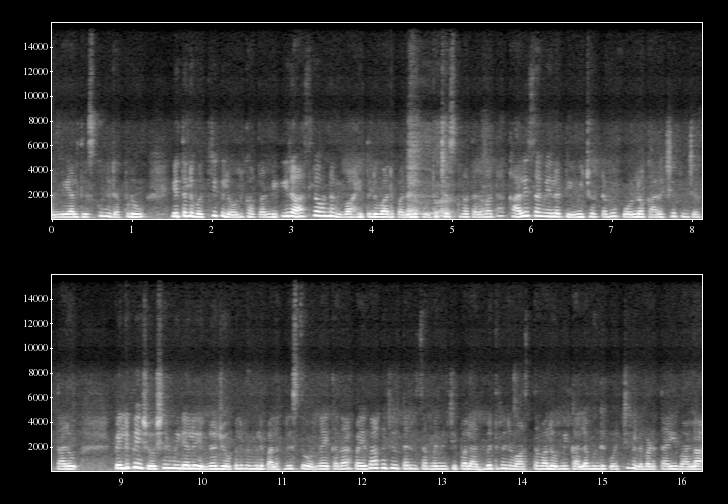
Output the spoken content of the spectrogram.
నిర్ణయాలు తీసుకునేటప్పుడు ఇతరుల ఒత్తిడికి లోను కాకండి. ఈ రాశిలో ఉన్న వివాహితులు వారి పనులు పూర్తి చేసుకున్న తర్వాత ఖాళీ సమయంలో టీవీ చూడటము ఫోన్లో కాలక్షేపం చేస్తారు. పెళ్ళిపై సోషల్ మీడియాలో ఎన్నో జోకులు మిమ్మల్ని పలకరిస్తూ ఉన్నాయి కదా? వైవాహిక జీవితానికి సంబంధించి పలు అద్భుతమైన వాస్తవాలు మీ కళ్ళ ముందుకు వచ్చి నిలబడతాయి. వాళ్ళ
